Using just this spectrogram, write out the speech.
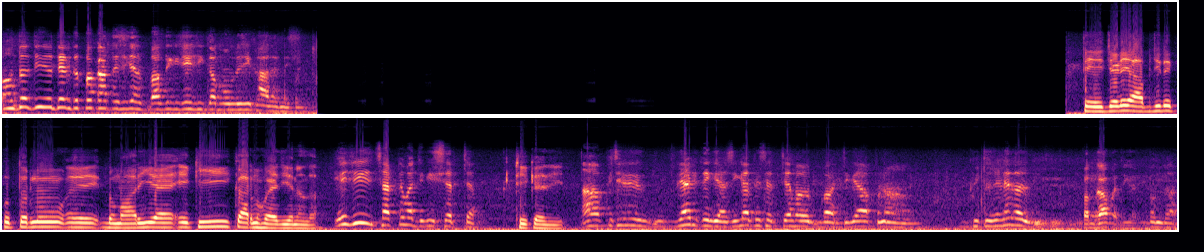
ਤਾਂ ਜੀ ਦਿਨ ਦੱਪਾ ਕਰਦੇ ਸੀ ਜਦ ਬਾਦੀ ਜੀ ਜੀ ਕੰਮ ਹੁੰਦੇ ਸੀ ਖਾ ਲੈਂਦੇ ਸੀ। ਤੇ ਜਿਹੜੇ ਆਪ ਜੀ ਦੇ ਪੁੱਤਰ ਨੂੰ ਇਹ ਬਿਮਾਰੀ ਹੈ ਇਹ ਕੀ ਕਾਰਨ ਹੋਇਆ ਜੀ ਇਹਨਾਂ ਦਾ? ਇਹ ਜੀ ਸੱਟ ਵੱਜ ਗਈ ਸਿਰ 'ਚ। ਠੀਕ ਹੈ ਜੀ। ਆ ਪਿਛਲੇ ਦਿਹਾੜੀ ਤੇ ਗਿਆ ਸੀਗਾ ਤੇ ਸਿਰ 'ਚ ਵੱਜ ਗਿਆ ਆਪਣਾ ਗਿੱਟ ਜਿਹੜੇ ਦਾ ਪੰਗਾ ਵੱਜ ਗਿਆ ਜੀ। ਬੰਗਾ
